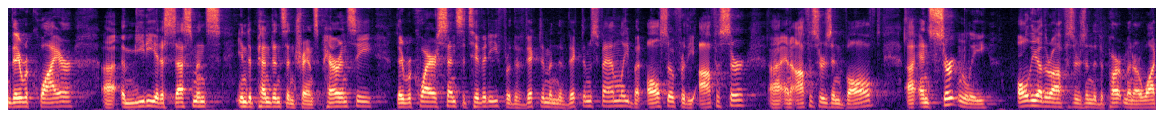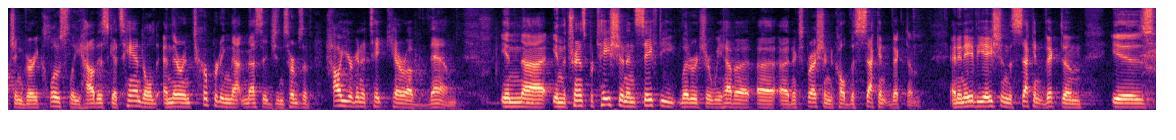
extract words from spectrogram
They require uh, immediate assessments, independence, and transparency. They require sensitivity for the victim and the victim's family, but also for the officer uh, and officers involved. Uh, and certainly, all the other officers in the department are watching very closely how this gets handled, and they're interpreting that message in terms of how you're going to take care of them. In, uh, in the transportation and safety literature, we have a, a, an expression called the second victim. And in aviation, the second victim is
